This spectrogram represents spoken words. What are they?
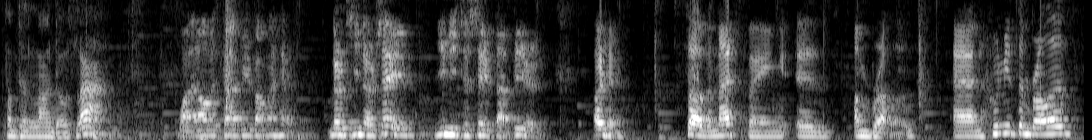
Something along those lines. Why it always gotta be about my hair? No tea, no shade. You need to shave that beard. Okay, so the next thing is umbrellas. And who needs umbrellas?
